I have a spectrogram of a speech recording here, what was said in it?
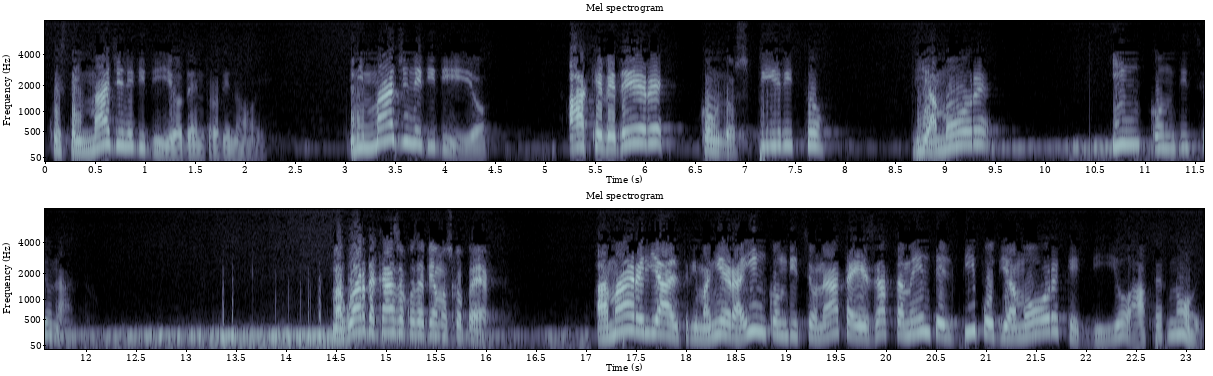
questa immagine di Dio dentro di noi. L'immagine di Dio ha a che vedere con lo spirito di amore incondizionato. Ma guarda caso cosa abbiamo scoperto. Amare gli altri in maniera incondizionata è esattamente il tipo di amore che Dio ha per noi.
